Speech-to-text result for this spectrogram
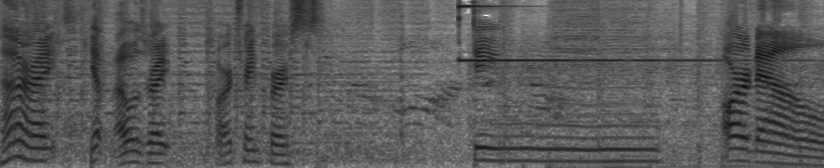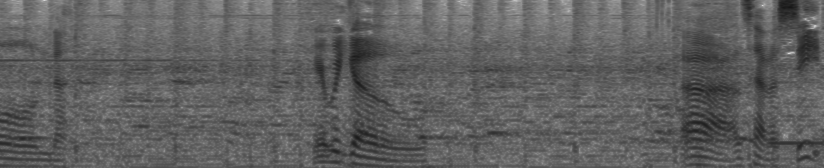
Alright. Yep, I was right. R train first. Ding! R down. Here we go. Ah, let's have a seat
